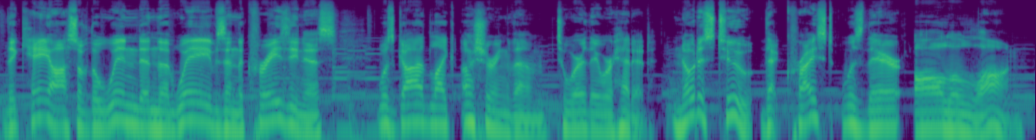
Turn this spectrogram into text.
the chaos of the wind and the waves and the craziness was God like ushering them to where they were headed. Notice too that Christ was there all along.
